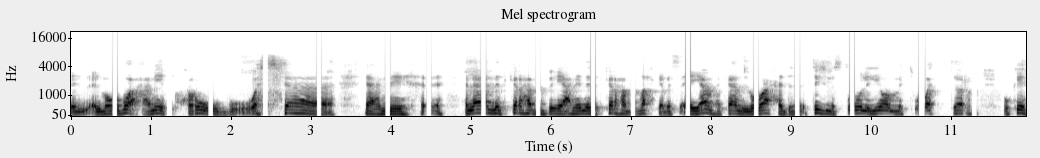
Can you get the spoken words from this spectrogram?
الموضوع عميق حروب وأشياء يعني الآن نذكرها يعني نذكرها بضحكة بس أيامها كان الواحد تجلس طول اليوم متوتر وكيف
